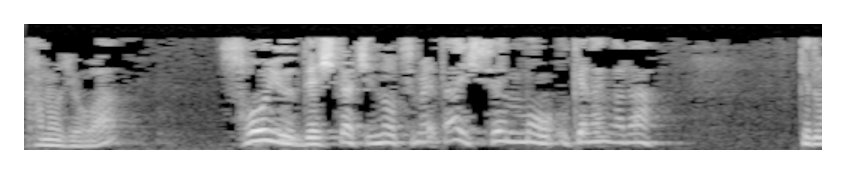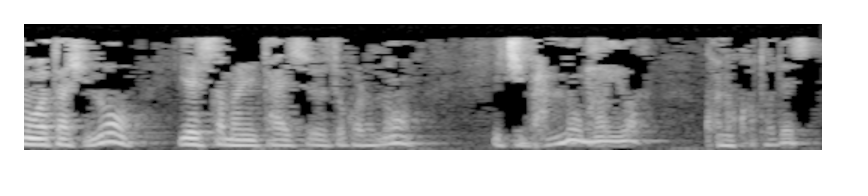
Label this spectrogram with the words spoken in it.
彼女は、そういう弟子たちの冷たい視線も受けながら、けども私のイエス様に対するところの一番の思いはこのことです。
